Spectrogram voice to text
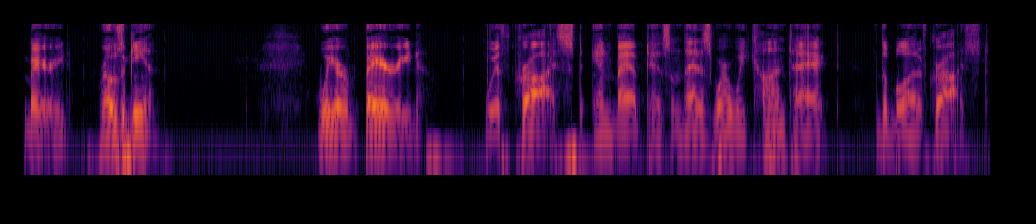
buried, rose again. We are buried with Christ in baptism. That is where we contact the blood of Christ.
